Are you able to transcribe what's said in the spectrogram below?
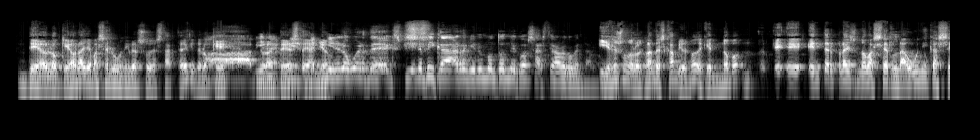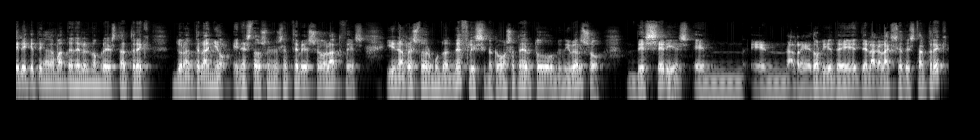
de lo que ahora ya va a ser el universo de Star Trek, de lo que ah, viene, durante viene, este año... Viene Lower Decks, viene Picard, viene un montón de cosas, te ahora lo comentamos. Y ese es uno de los grandes cambios, ¿no? De que no, Enterprise no va a ser la única serie que tenga que mantener el nombre de Star Trek durante el año en Estados Unidos en CBS All Access y en el resto del mundo en Netflix, sino que vamos a tener todo un universo de series en, alrededor de, de, la galaxia de Star Trek.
